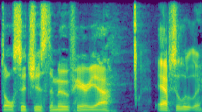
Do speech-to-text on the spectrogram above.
Dulcich is the move here, yeah. Absolutely.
